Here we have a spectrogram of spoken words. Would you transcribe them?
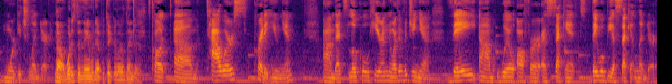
mortgage lender. Now, what is the name of that particular lender? It's called um, Towers Credit Union. Um, that's local here in Northern Virginia. They um, will offer a second. They will be a second lender.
